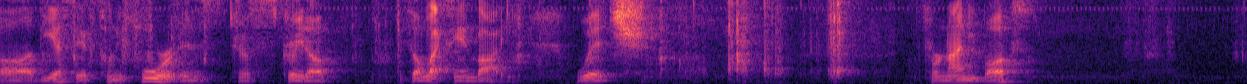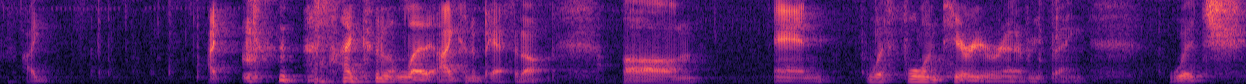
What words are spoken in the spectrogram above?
uh, the SCX24 is just straight up, it's a Lexan body, which for 90 bucks, I, I, I couldn't let it, I couldn't pass it up. Um, and with full interior and everything, which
